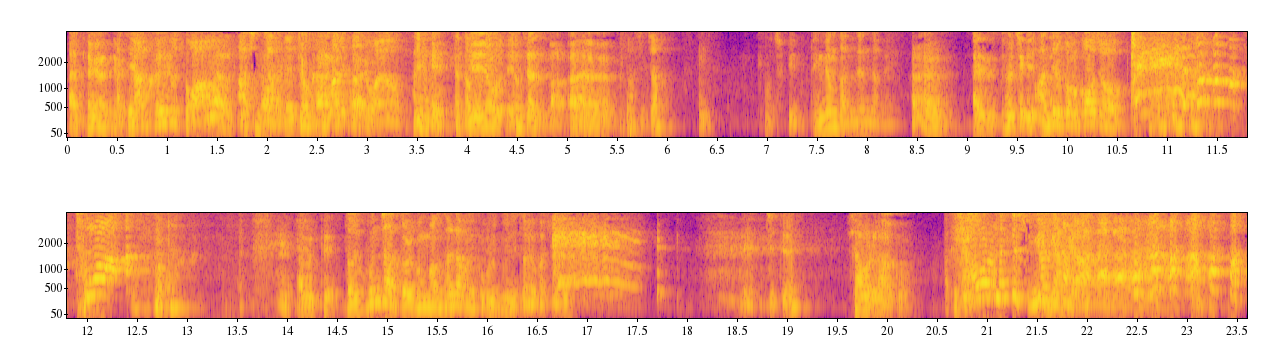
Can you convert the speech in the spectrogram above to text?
아, 돼요, 돼요. 난 그게 더 좋아. 상관없어. 아, 진짜? 어, 네, 저 반말이 더 좋아요. 얘, 약간 돼요? 진짜 하지 마라. 아, 아, 아, 진짜? 어차피 100명도 안 된다며. 아, 아. 아니, 솔직히. 안 들을 거면 꺼져. 좋아! 아무튼. 너 혼자 넓은 방 살다 보니까 울분이 쌓여가지고. 네, 어쨌든. 샤워를 하고. 아, 그 샤워를 하는 게 중요한 게 아니라.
